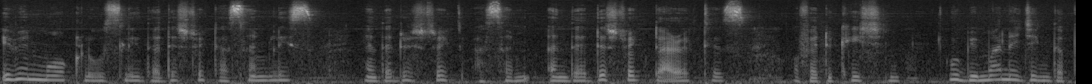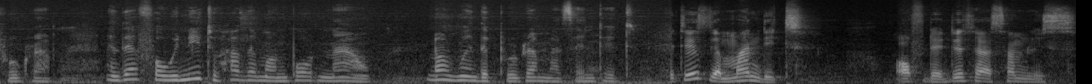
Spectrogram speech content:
even more closely the district assemblies and the district and the district directors of education who will be managing the program. And therefore, we need to have them on board now, not when the program has ended. It is the mandate of the district assemblies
